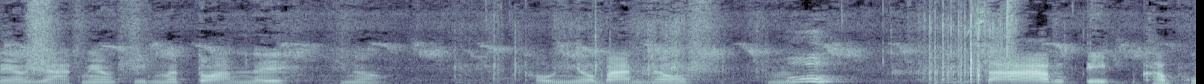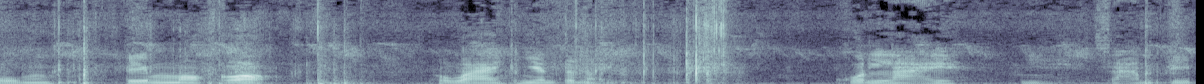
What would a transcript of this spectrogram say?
แนวอยากแนวกินมาตอนเลยพี่น้องเขาวเหนียวบานเท่าอืมสามติบครับผม เต็มหม้อกก็เพราะว่าเฮี้ยนตัวหน่อยโคตรหลายนี่ สามติบ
